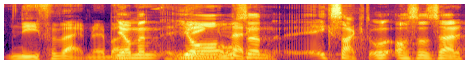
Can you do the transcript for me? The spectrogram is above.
nyförvärv när det bara Ja, men, ja och sen, in. exakt. Och, alltså, så här,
